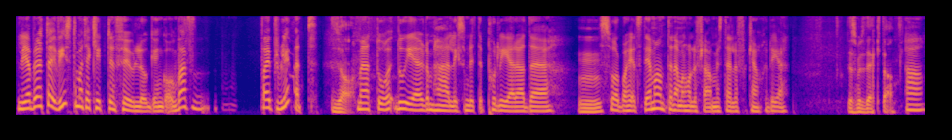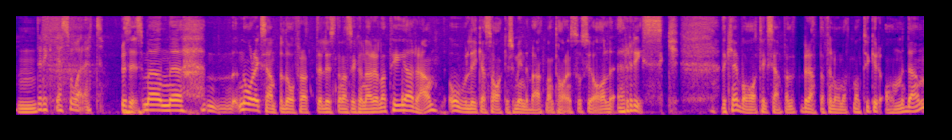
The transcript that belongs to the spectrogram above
Eller jag berättar ju visst om att jag klippte en ful lugg en gång. Varför, vad är problemet? Ja. Men att då, då är det de här liksom lite polerade sårbarhetsdiamanterna man håller fram istället för kanske det, Det som är lite äkta. ja, det riktiga såret. Precis, men eh, några exempel då för att lyssnarna ska kunna relatera olika saker som innebär att man tar en social risk. Det kan ju vara till exempel att berätta för någon att man tycker om den.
